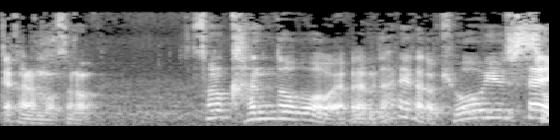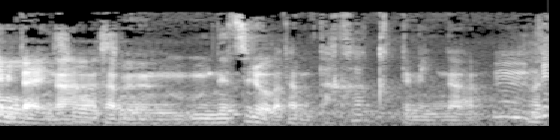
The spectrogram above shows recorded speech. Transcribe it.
だからもうそのその感動をやっぱ多分誰かと共有したいみたいな多分熱量が多分高くてみんな。うん。で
